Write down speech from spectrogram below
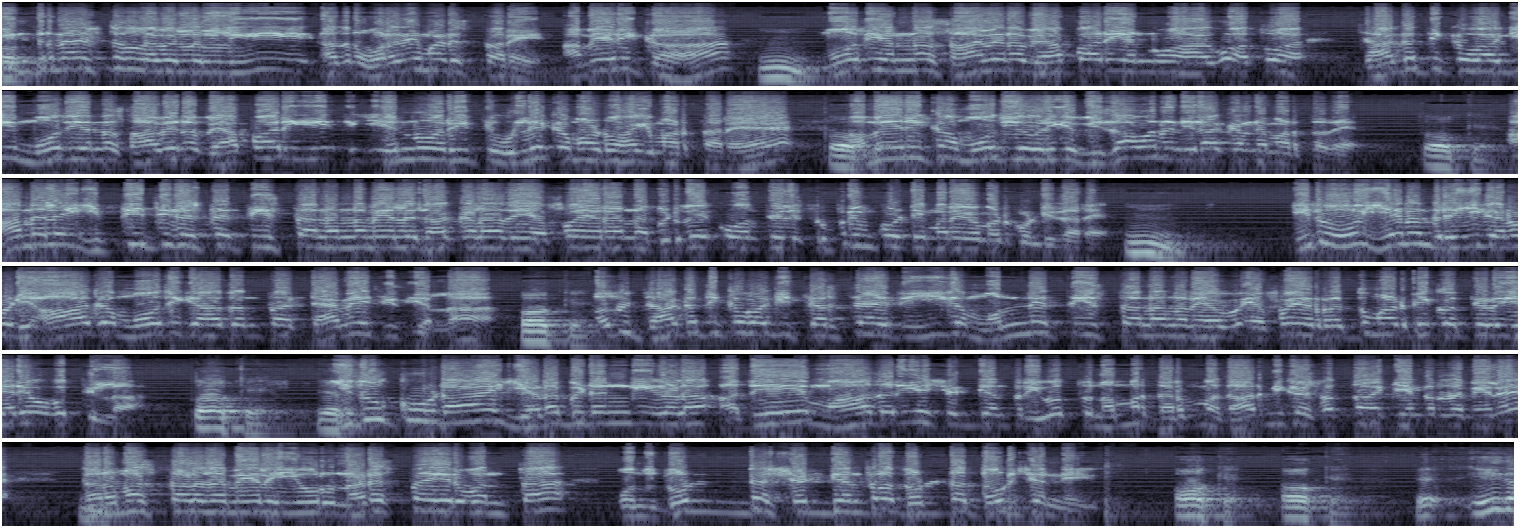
ಇಂಟರ್ನ್ಯಾಷನಲ್ ಲೆವೆಲ್ ಅಲ್ಲಿ ಅದನ್ನು ವರದಿ ಮಾಡಿಸ್ತಾರೆ. ಅಮೆರಿಕ. ಮೋದಿಯನ್ನ ಸಾವಿರ ವ್ಯಾಪಾರಿ ಎನ್ನುವ ಹಾಗೂ ಅಥವಾ ಜಾಗತಿಕವಾಗಿ ಮೋದಿಯನ್ನ ಸಾವಿರ ವ್ಯಾಪಾರಿ ಎನ್ನುವ ರೀತಿ ಉಲ್ಲೇಖ ಮಾಡುವ ಹಾಗೆ ಮಾಡ್ತಾರೆ. ಅಮೆರಿಕ ಮೋದಿಯವರಿಗೆ ವಿಸಾವನ್ನ ನಿರಾಕರಣೆ ಮಾಡ್ತದೆ. ಆಮೇಲೆ ಇತ್ತೀಚೆಗಷ್ಟೇ ತೀಸ್ತಾ ನನ್ನ ಮೇಲೆ ದಾಖಲಾದ ಎಫ್ಐಆರ್ ಅನ್ನ ಬಿಡಬೇಕು ಅಂತೇಳಿ ಸುಪ್ರೀಂ ಕೋರ್ಟ್ ಮನವಿ ಮಾಡ್ಕೊಂಡಿದ್ದಾರೆ. ಇದು ಏನಂದ್ರೆ ಈಗ ನೋಡಿ ಆಗ ಮೋದಿಗೆ ಆದಂತ ಡ್ಯಾಮೇಜ್ ಇದೆಯಲ್ಲ ಅದು ಜಾಗತಿಕವಾಗಿ ಚರ್ಚೆ ಆಯ್ತು. ಈಗ ಮೊನ್ನೆ ತೀರ್ಸ್ತಾ ನನ್ನ ಎಫ್ಐಆರ್ ರದ್ದು ಮಾಡ್ಬೇಕು ಅಂತೇಳಿ ಯಾರಿಗೂ ಗೊತ್ತಿಲ್ಲ. ಇದು ಕೂಡ ಎಡಬಿಡಂಗಿಗಳ ಅದೇ ಮಾದರಿಯ ಷಡ್ಯಂತ್ರ. ಇವತ್ತು ನಮ್ಮ ಧರ್ಮ ಧಾರ್ಮಿಕ ಶ್ರದ್ಧಾ ಕೇಂದ್ರದ ಮೇಲೆ ಧರ್ಮಸ್ಥಳದ ಮೇಲೆ ಇವರು ನಡೆಸ್ತಾ ಇರುವಂತ ಒಂದು ದೊಡ್ಡ ಷಡ್ಯಂತ್ರ ದೊಡ್ಡ ದೌರ್ಜನ್ಯ ಇದು. ಓಕೆ ಓಕೆ ಈಗ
